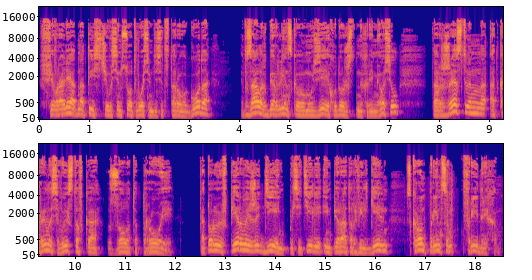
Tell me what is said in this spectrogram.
в феврале 1882 года в залах Берлинского музея художественных ремесел – торжественно открылась выставка «Золото Трои», которую в первый же день посетили император Вильгельм с кронпринцем Фридрихом.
